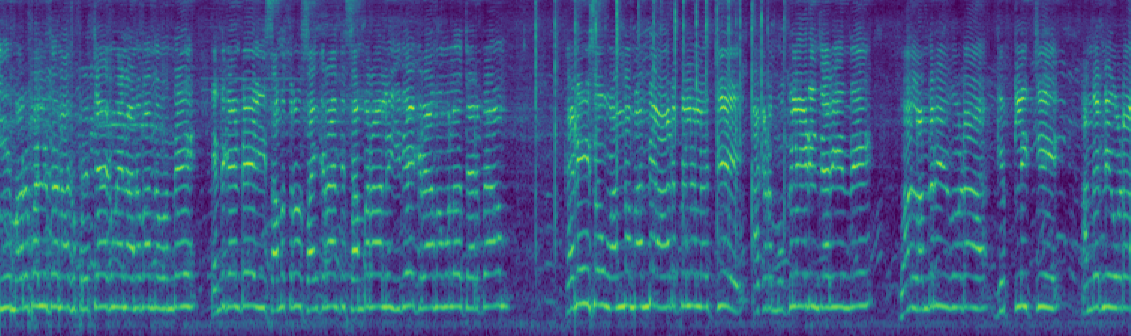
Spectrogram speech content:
ఈ మరుపల్లితో నాకు ప్రత్యేకమైన అనుబంధం ఉంది. ఎందుకంటే ఈ సంవత్సరం సంక్రాంతి సంబరాలు ఇదే గ్రామంలో జరిపాం. కనీసం వంద మంది ఆడపిల్లలు వచ్చి అక్కడ ముగ్గులేయడం జరిగింది. వాళ్ళందరికీ కూడా గిఫ్ట్లు ఇచ్చి అందరినీ కూడా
